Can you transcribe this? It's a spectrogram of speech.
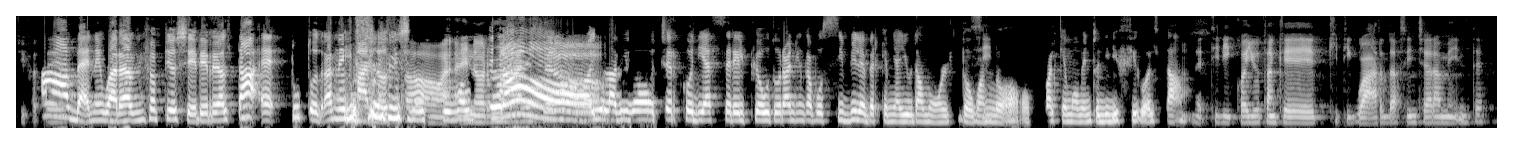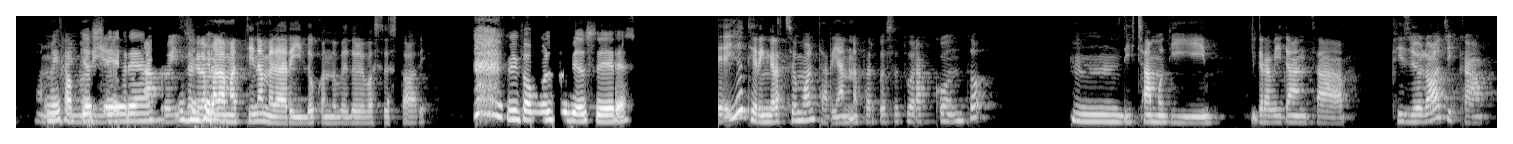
Ci fate... Ah, bene, guarda, mi fa piacere. In realtà è tutto tranne che Ma lo so, è normale. Però, però, io la vivo, cerco di essere il più autoranica possibile perché mi aiuta molto sì. quando ho qualche momento di difficoltà. Eh, ti dico, aiuta anche chi ti guarda, sinceramente. Mi fa piacere. Apro Instagram la mattina me la rido quando vedo le vostre storie. Mi fa molto piacere. E io ti ringrazio molto Arianna per questo tuo racconto, mm, diciamo di gravidanza fisiologica,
